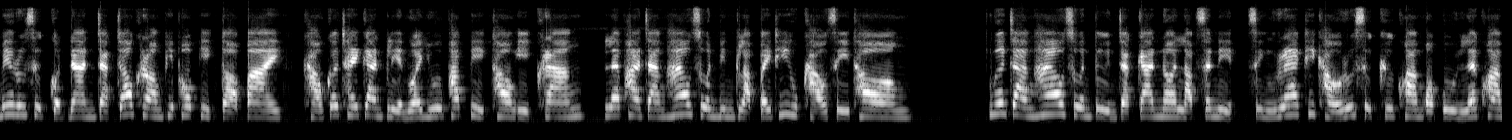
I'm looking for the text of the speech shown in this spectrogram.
ไม่รู้สึกกดดันจากเจ้าครองพิภพอีกต่อไป เขาก็ใช้การเปลี่ยนวายุพับปีกทองอีกครั้ง และพาจางห้าวส่วนบินกลับไปที่หุบเขาสีทอง เมื่อจางห้าวส่วนตื่นจากการนอนหลับสนิท สิ่งแรกที่เขารู้สึกคือความอบอุ่นและความ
